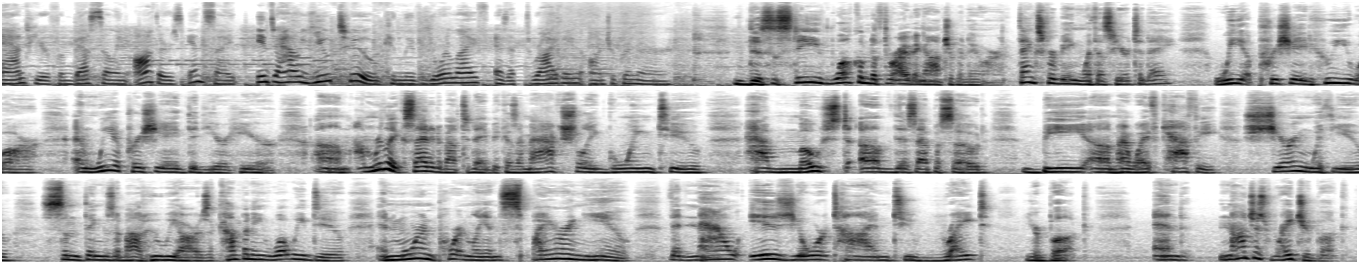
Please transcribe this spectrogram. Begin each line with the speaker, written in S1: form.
S1: And hear from best selling authors' insight into how you too can live your life as a thriving entrepreneur.
S2: This is Steve. Welcome to Thriving Entrepreneur. Thanks for being with us here today. We appreciate who you are and we appreciate that you're here. Um, I'm really excited about today because I'm actually going to have most of this episode be uh, my wife Kathy sharing with you some things about who we are as a company, what we do, and more importantly, inspiring you that now is your time to write your book. And not just write your book,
